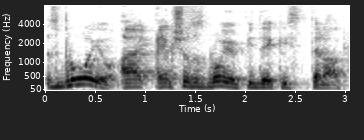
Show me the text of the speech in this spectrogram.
зброю? А, а якщо за зброєю піде якийсь теракт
